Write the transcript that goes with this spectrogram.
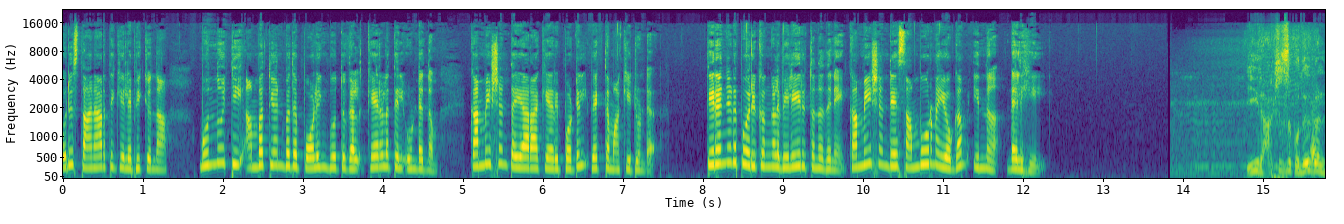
ഒരു സ്ഥാനാർത്ഥിക്ക് ലഭിക്കുന്ന മുന്നൂറ്റി അമ്പത്തിയൊൻപത് പോളിംഗ് ബൂത്തുകൾ കേരളത്തിൽ ഉണ്ടെന്നും കമ്മീഷൻ തയ്യാറാക്കിയ റിപ്പോർട്ടിൽ വ്യക്തമാക്കിയിട്ടുണ്ട്. തിരഞ്ഞെടുപ്പ് ഒരുക്കങ്ങൾ വിലയിരുത്തുന്നതിന് കമ്മീഷന്റെ സമ്പൂർണ യോഗം ഇന്ന് ഡൽഹിയിൽ. ഈ രാക്ഷസ കൊതുകുകൾ.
